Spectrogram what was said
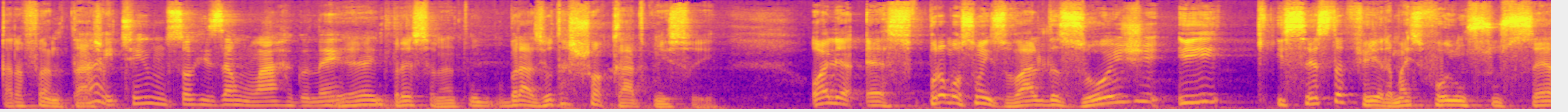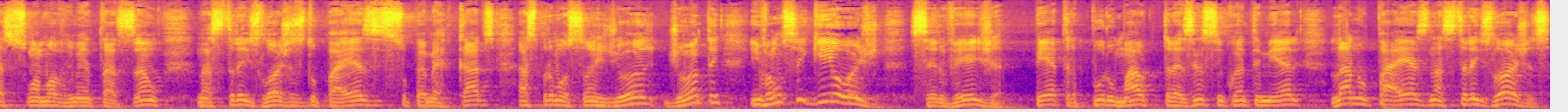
cara fantástico. Ah, e tinha um sorrisão largo, né? É impressionante. O Brasil está chocado com isso aí. Olha, é, promoções válidas hoje e e sexta-feira, mas foi um sucesso, uma movimentação nas três lojas do Paese Supermercados, as promoções de, hoje, de ontem e vão seguir hoje. Cerveja, Petra, puro malte, 350 ml, lá no Paese, nas três lojas,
